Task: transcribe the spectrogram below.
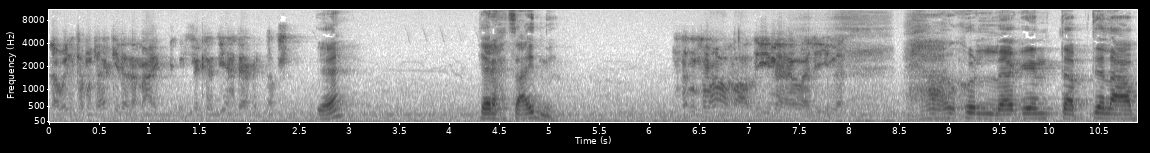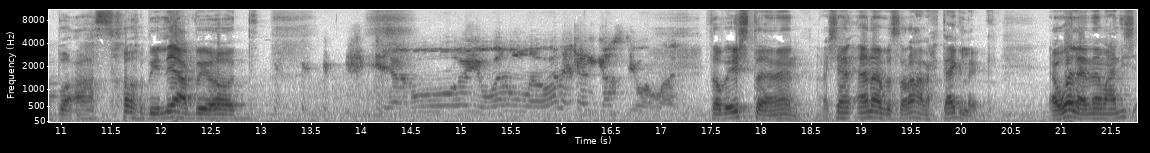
لو أنت متأكد أنا معاك. الفكرة دي هتعمل دوشه يا؟ يعني هتساعدني؟ مع بعضينا يا ولينا. هقول لك انت بتلعب باعصابي لعب ياض يا بوي والله ولا كان قصدي والله. طب قشطة يا مان. عشان أنا بصراحة محتاج لك. أولا أنا ما عنديش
